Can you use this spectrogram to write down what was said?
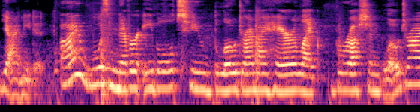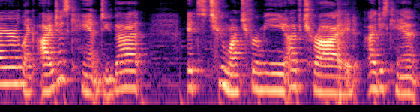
yeah, I need it. I was never able to blow dry my hair like brush and blow dryer. Like I just can't do that. It's too much for me. I've tried, I just can't.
